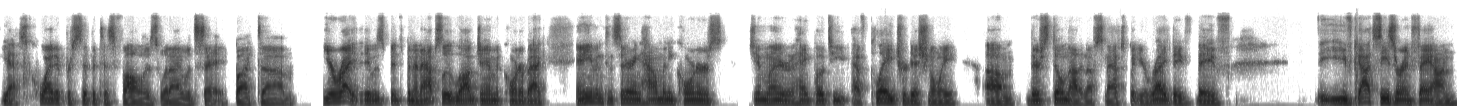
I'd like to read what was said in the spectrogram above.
Yes, quite a precipitous fall is what I would say. But um, you're right. It was it's been an absolute logjam at cornerback, and even considering how many corners Jim Leonard and Hank Poteet have played traditionally, um, there's still not enough snaps. But you're right. They've they've you've got Caesar and Faion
